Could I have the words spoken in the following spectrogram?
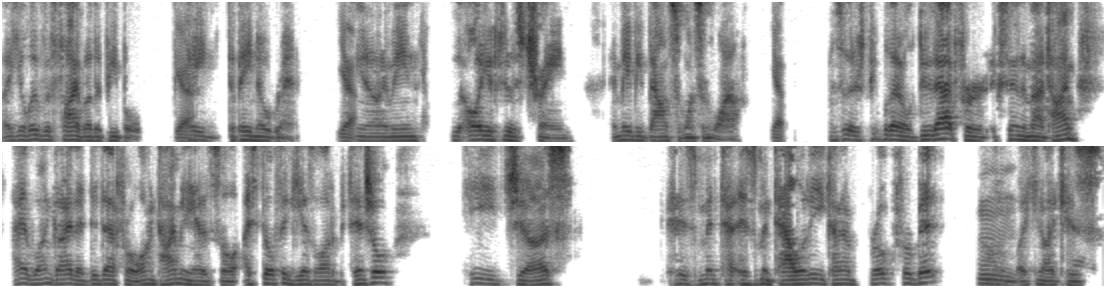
Like you live with five other people, yeah, pay, to pay no rent. Yeah, you know what I mean. All you have to do is train and maybe bounce once in a while. And so there's people that will do that for extended amount of time. I had one guy that did that for a long time, and he has. So I still think he has a lot of potential he just his mental his mentality kind of broke for a bit. Mm. Um, hmm. like you know, like his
